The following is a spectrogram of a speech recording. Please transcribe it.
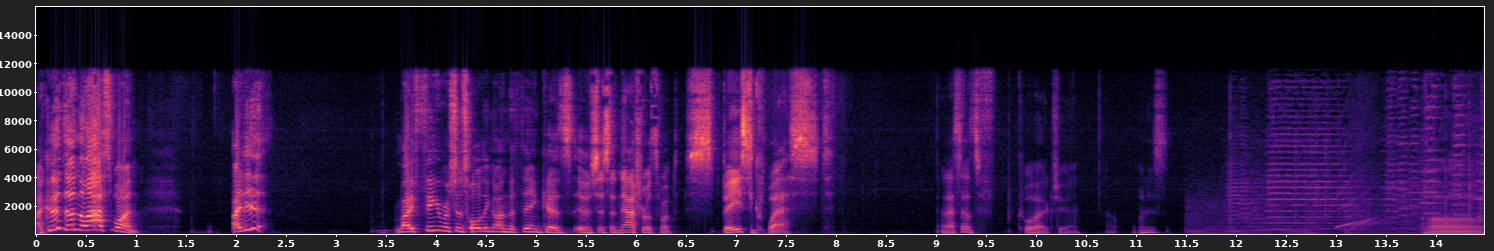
I could have done the last one. I did. My finger was just holding on the thing because it was just a natural response. Space Quest. That sounds cool, actually. What is? Oh.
